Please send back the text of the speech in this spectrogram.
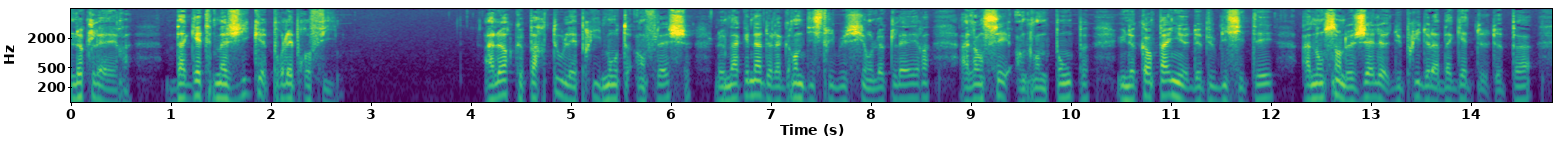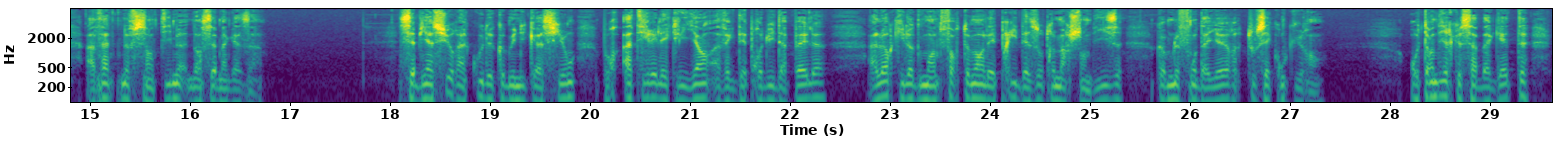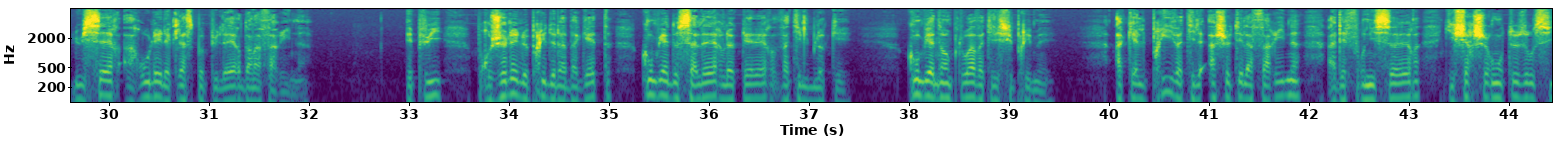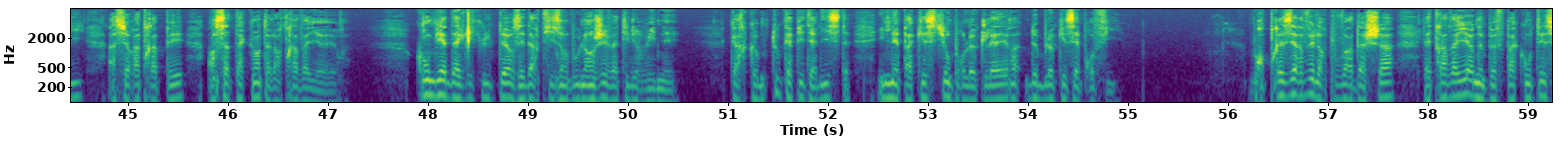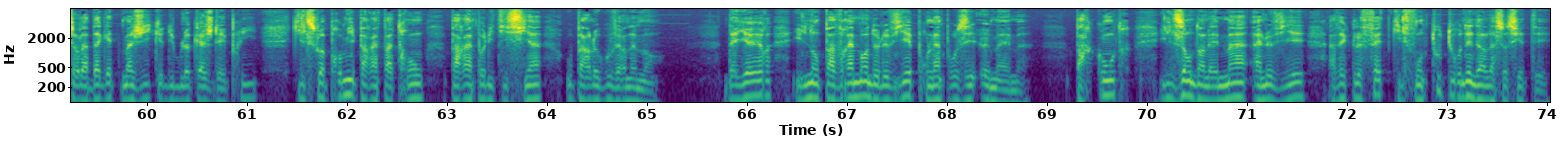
Leclerc, baguette magique pour les profits. Alors que partout les prix montent en flèche, le magnat de la grande distribution Leclerc a lancé en grande pompe une campagne de publicité annonçant le gel du prix de la baguette de pain à 29 centimes dans ses magasins. C'est bien sûr un coup de communication pour attirer les clients avec des produits d'appel, alors qu'il augmente fortement les prix des autres marchandises, comme le font d'ailleurs tous ses concurrents. Autant dire que sa baguette lui sert à rouler les classes populaires dans la farine. Et puis, pour geler le prix de la baguette, combien de salaires Leclerc va-t-il bloquer? Combien d'emplois va-t-il supprimer? À quel prix va-t-il acheter la farine à des fournisseurs qui chercheront eux aussi à se rattraper en s'attaquant à leurs travailleurs? Combien d'agriculteurs et d'artisans boulangers va-t-il ruiner? Car comme tout capitaliste, il n'est pas question pour Leclerc de bloquer ses profits. Préserver leur pouvoir d'achat, les travailleurs ne peuvent pas compter sur la baguette magique du blocage des prix, qu'il soit promis par un patron, par un politicien ou par le gouvernement. D'ailleurs, ils n'ont pas vraiment de levier pour l'imposer eux-mêmes. Par contre, ils ont dans les mains un levier avec le fait qu'ils font tout tourner dans la société.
